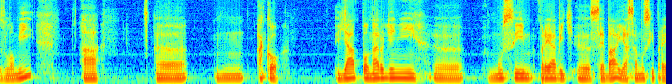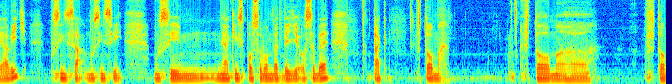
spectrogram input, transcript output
zlomí a e, ako ja po narodení musím prejaviť seba, ja sa musí prejaviť, musím, sa, musím si musím nejakým spôsobom dať vedieť o sebe, tak v tom, v tom, v tom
